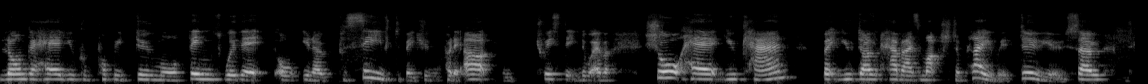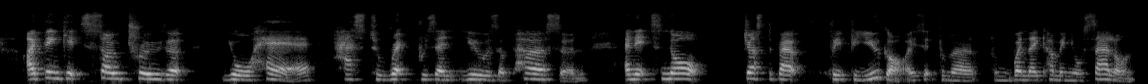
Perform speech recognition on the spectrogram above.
longer hair, you can probably do more things with it, or, you know, perceived to be. You can put it up, you can twist it, do whatever. Short hair, you can, but you don't have as much to play with, do you? So I think it's so true that your hair has to represent you as a person, and it's not just about for, for you guys from a from when they come in your salon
